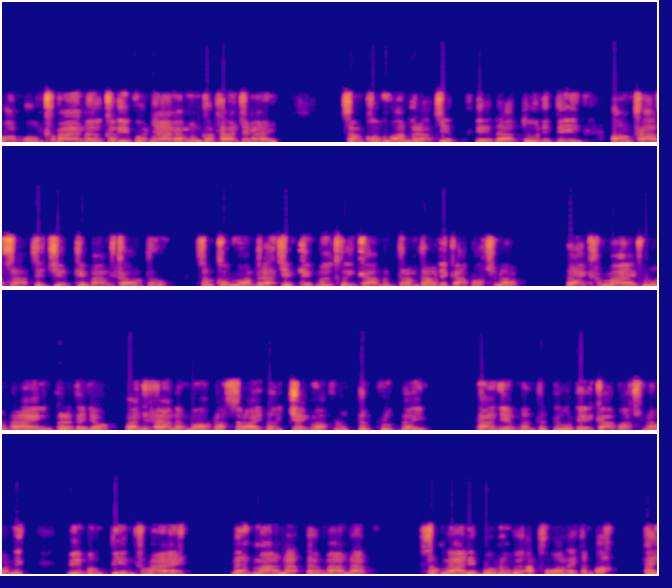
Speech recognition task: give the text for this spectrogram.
បងប្អូនខ្មែរនៅកាលីហ្វ័រញ៉ាកាមុនគាត់ថាចឹងហើយសង្គមអន្តរជាតិគេដើរតួនាទីអង្គការសហជីវជាតិគេបានកោតទោសសង្គមអន្តរជាតិគេមើលឃើញការមិនត្រឹមត្រូវនៃការបោះឆ្នោតតែខ្មែរខ្លួនឯងត្រូវតែយកបញ្ហាហ្នឹងមកដោះស្រាយដោយចេញមកភ្លុកទឹកភ្លុកដីថាយើងមិនទទួលទេការបោះឆ្នោតនេះវាបំពេញខ្មែរណាមួយអាណត្តិទៅមួយអាណត្តិ សពថ្ងៃនេះពួកនឹងវាអត់ខ្វល់អីទាំងអស់ហើយ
